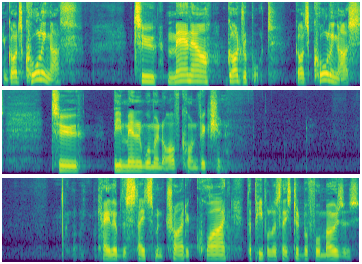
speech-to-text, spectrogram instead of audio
and God's calling us to man our God report. God's calling us to be men and women of conviction. Caleb the statesman tried to quiet the people as they stood before Moses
